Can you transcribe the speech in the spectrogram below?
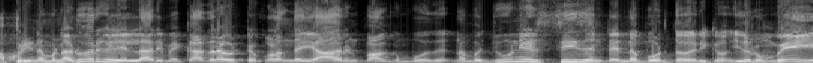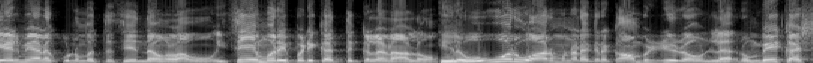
அப்படி நம்ம நடுவர்கள் எல்லாருமே கதற விட்ட குழந்தை யாருன்னு பார்க்கும்போது நம்ம ஜூனியர் சீசன் டென்னை பொறுத்த வரைக்கும் இது ரொம்பவே ஏழ்மையான குடும்பத்தை சேர்ந்தவங்களாவும் இசையை முறைப்படி கத்துக்கலனாலும் இதுல ஒவ்வொரு வாரமும் நடக்கிற காம்படிட்டிவ் ரவுண்ட்ல ரொம்பவே கஷ்டமான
